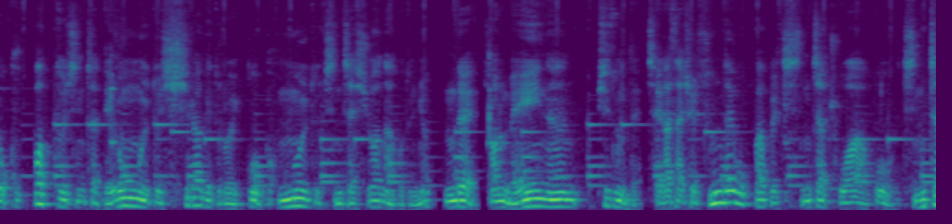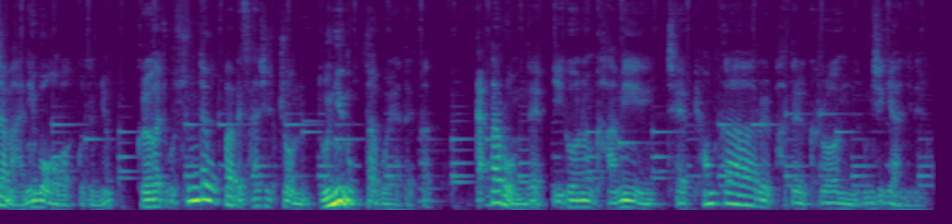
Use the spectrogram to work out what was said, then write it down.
요 국밥도 진짜 내용물도 실하게 들어있고 국물도 진짜 시원하거든요. 근데 저는 메인은 피순대. 제가 사실 순대국밥을 진짜 좋아하고 진짜 많이 먹어봤거든요. 그래가지고 순대국밥에 사실 좀 눈이 높다고 해야 될까? 까다로운데 이거는 감히 제 평가를 받을 그런 음식이 아니네요.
